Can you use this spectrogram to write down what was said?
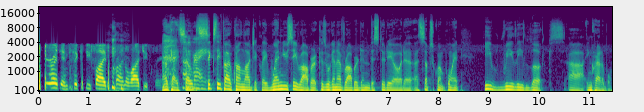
spirit and 65 chronologically. okay, so right. 65 chronologically. When you see Robert, because we're gonna have Robert in the studio at a, a subsequent point, he really looks uh, incredible.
